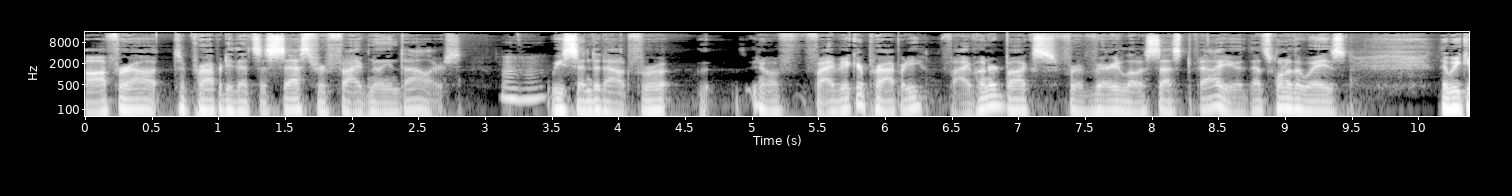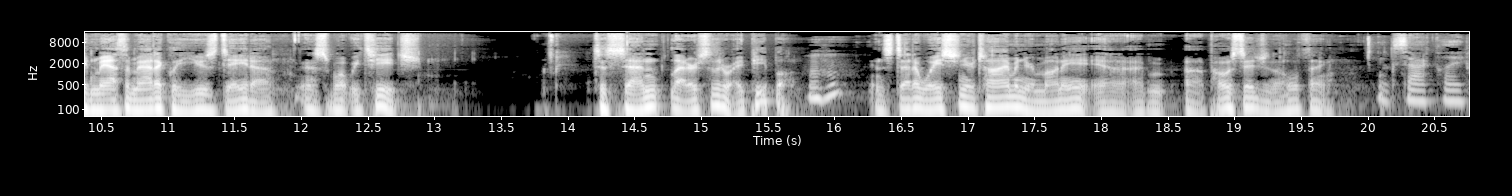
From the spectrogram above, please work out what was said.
offer out to property that's assessed for $5 million. Mm-hmm. We send it out for you know a five acre property 500 bucks for a very low assessed value. That's one of the ways that we can mathematically use data is what we teach to send letters to the right people mm-hmm. instead of wasting your time and your money and uh, postage and the whole thing. Exactly.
